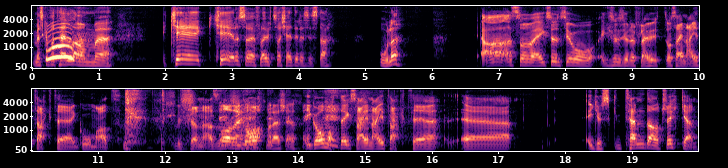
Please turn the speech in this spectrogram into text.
vi skal fortelle om eh, hva, hva er det som er flaut som har skjedd i det siste? Ole? Ja, altså, jeg syns jo, jeg synes jo det er flaut å si nei takk til god mat. Hvis du skjønner. Altså, i, går, når det skjer. I går måtte jeg si nei takk til eh, Jeg husker Tender Chicken.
